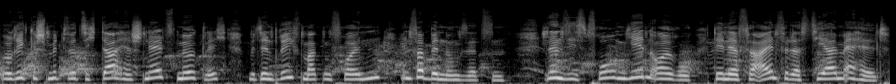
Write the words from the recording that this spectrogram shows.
Ulrike Schmidt wird sich daher schnellstmöglich mit den Briefmarkenfreunden in Verbindung setzen, denn sie ist froh um jeden Euro, den der Verein für das Tierheim erhält.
